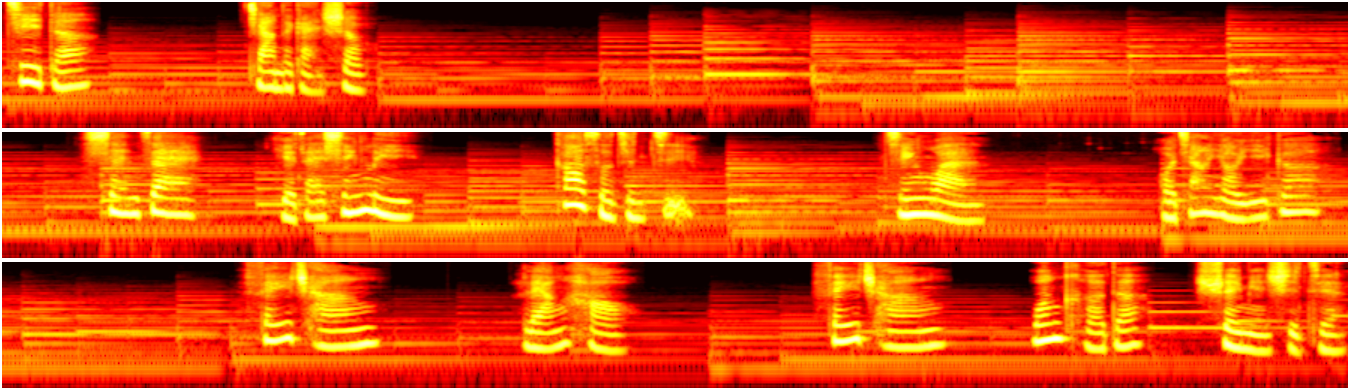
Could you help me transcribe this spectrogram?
记得这样的感受。现在也在心里告诉自己，今晚。我将有一个非常良好、非常温和的睡眠时间，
